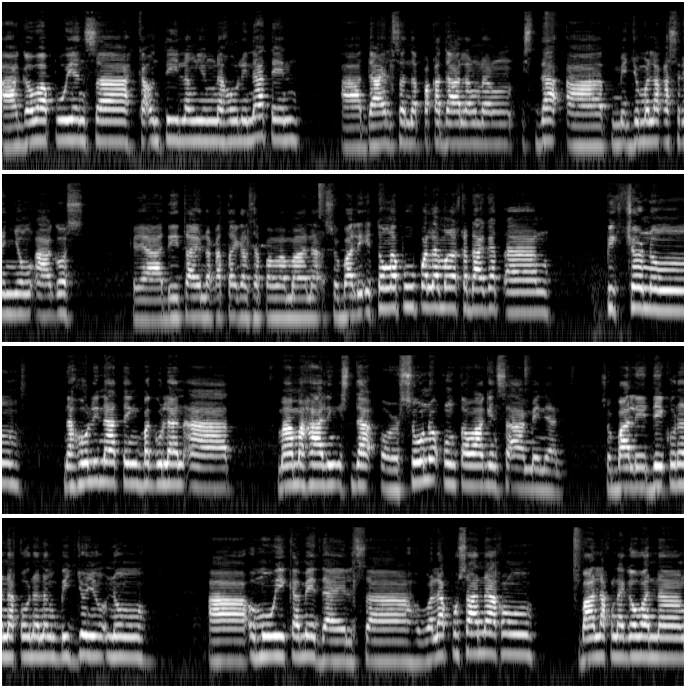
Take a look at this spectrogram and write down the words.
Ah, gawa po yan sa kaunti lang yung nahuli natin ah, dahil sa napakadalang ng isda at medyo malakas rin yung agos. Kaya di tayo nakatagal sa pamamana. So bali ito nga po pala mga kadagat ang picture nung nahuli nating bagulan at mamahaling isda or suno kung tawagin sa amin yan. So bali di ko na nakuna ng video yung nung ah, umuwi kami dahil sa wala po sana akong balak na gawan ng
